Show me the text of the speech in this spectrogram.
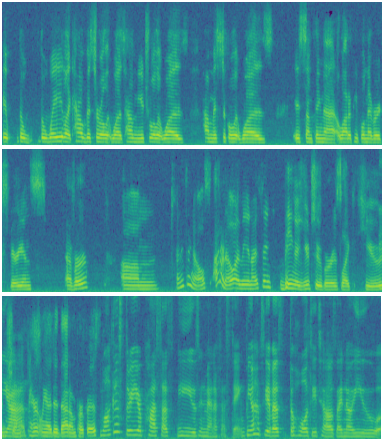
it the the way like how visceral it was, how mutual it was, how mystical it was, is something that a lot of people never experience ever. Um, anything else? I don't know. I mean, I think being a YouTuber is like huge. Yeah. And apparently I did that on purpose. Walk us through your process you use in manifesting. You don't have to give us the whole details. I know you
